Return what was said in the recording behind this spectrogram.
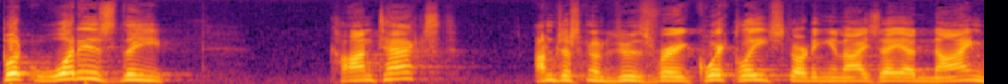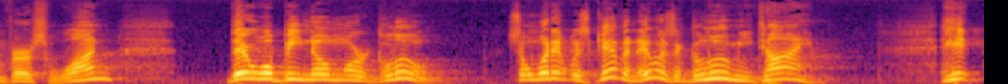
But what is the context? I'm just going to do this very quickly, starting in Isaiah 9, verse 1. There will be no more gloom. So when it was given, it was a gloomy time. He,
